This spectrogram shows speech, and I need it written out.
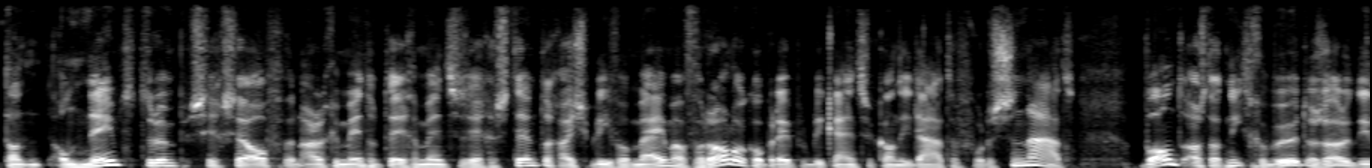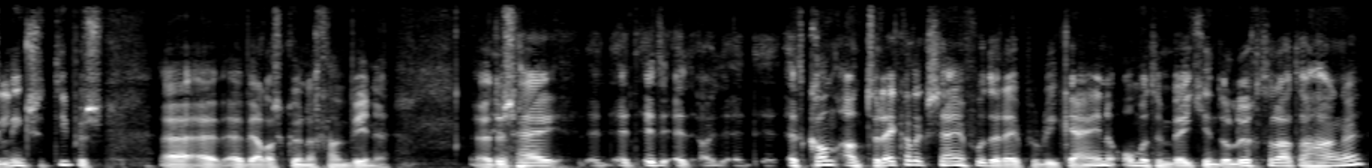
dan ontneemt Trump zichzelf een argument om tegen mensen te zeggen: stem toch alsjeblieft op mij, maar vooral ook op Republikeinse kandidaten voor de Senaat. Want als dat niet gebeurt, dan zouden die linkse types uh, wel eens kunnen gaan winnen. Uh, Dus hij, het, het, het, het, kan aantrekkelijk zijn voor de Republikeinen om het een beetje in de lucht te laten hangen.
